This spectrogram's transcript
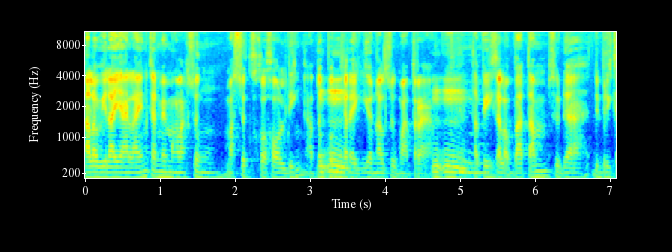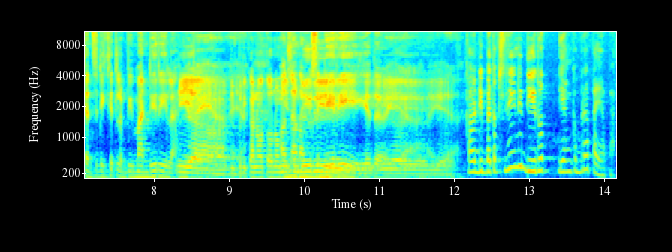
Kalau wilayah lain kan memang langsung masuk ke holding ataupun ke regional Sumatera. Mm-mm. Tapi kalau Batam sudah diberikan sedikit lebih mandiri lah. gitu Iya, diberikan otonomi, Otonomi sendiri. sendiri, gitu, Iya, iya, iya, iya. Kalau di Batam sendiri ini di root yang keberapa ya, Pak?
